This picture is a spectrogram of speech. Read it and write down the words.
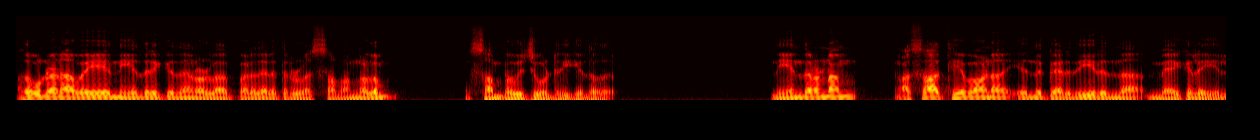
അതുകൊണ്ടാണ് അവയെ നിയന്ത്രിക്കുന്നതിനുള്ള പലതരത്തിലുള്ള ശ്രമങ്ങളും സംഭവിച്ചുകൊണ്ടിരിക്കുന്നത്. നിയന്ത്രണം അസാധ്യമാണ് എന്ന് കരുതിയിരുന്ന മേഖലയിൽ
